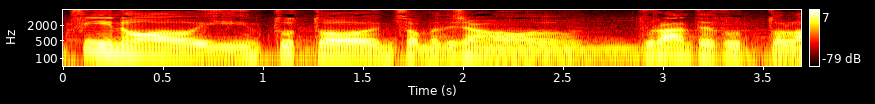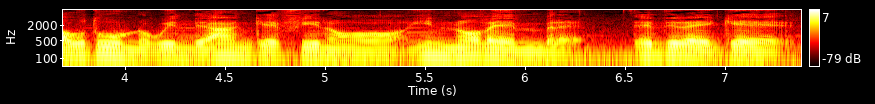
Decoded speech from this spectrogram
fino in tutto, insomma, diciamo, durante tutto l'autunno, quindi anche fino in novembre. E direi che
